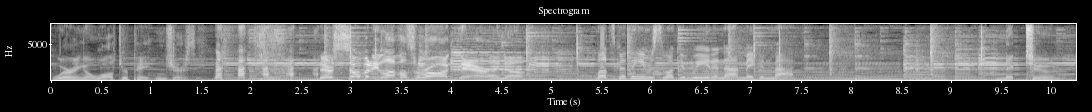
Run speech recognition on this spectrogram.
wearing a Walter Payton jersey. There's so many levels wrong there. I know. Well, it's a good thing he was smoking weed and not making meth. Nick Thune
